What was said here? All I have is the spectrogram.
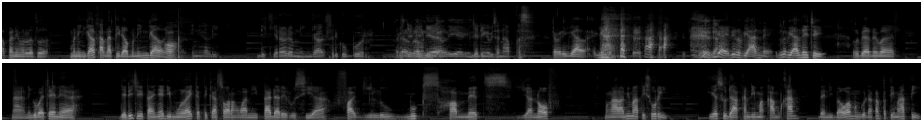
Apa nih menurut lo? Meninggal karena tidak meninggal. Oh ini kali Dikira udah meninggal terus dikubur Terus Padahal jadi dia meninggal iya. iya. Jadi nggak bisa napas Coba meninggal. Enggak. Enggak, ini lebih aneh. Ini lebih aneh cuy. Lebih aneh banget. Nah, ini gue bacain ya. Jadi ceritanya dimulai ketika seorang wanita dari Rusia, Fagilu Muxhamedyanov, mengalami mati suri. Ia sudah akan dimakamkan dan dibawa menggunakan peti mati.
